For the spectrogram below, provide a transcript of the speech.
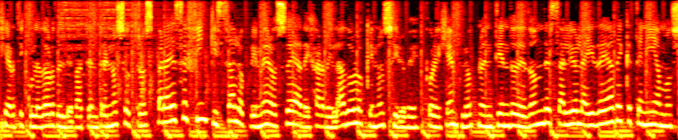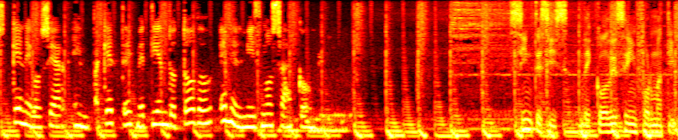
eje articulador del debate entre nosotros. Para ese fin quizá lo primero sea dejar de lado lo que no sirve. Por ejemplo, no entiendo de dónde salió la idea de que teníamos que negociar en paquete metiendo todo en el mismo saco. Síntesis de Códice Informativo.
